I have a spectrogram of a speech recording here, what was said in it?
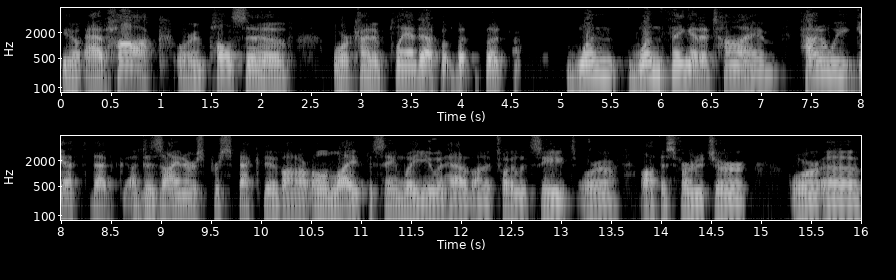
you know, ad hoc or impulsive or kind of planned out. But, but, but one one thing at a time. How do we get that a designer's perspective on our own life the same way you would have on a toilet seat or office furniture or a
